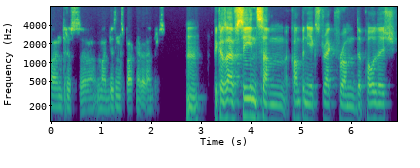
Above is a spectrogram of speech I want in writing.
Andrews, uh, my business partner, Andrews. Hmm. Because I've seen some company extract from the Polish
